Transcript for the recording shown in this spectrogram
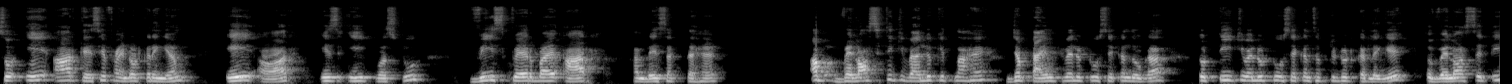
so a r कैसे फाइंड आउट करेंगे हम? A r is equal to v square by r हम ले सकते हैं। अब वेलोसिटी की वैल्यू कितना है? जब टाइम की वैल्यू टू सेकंड होगा तो टी की वैल्यू टू सेकंड सब्सटीट्यूट कर लेंगे। तो velocity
